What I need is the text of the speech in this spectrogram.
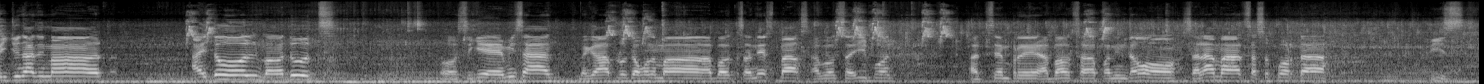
video natin mga idol, mga dudes. O sige, minsan nag-upload ako ng mga about sa Nestbox, about sa Ibon, at siyempre about sa paninda ko. Salamat sa suporta. Peace.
